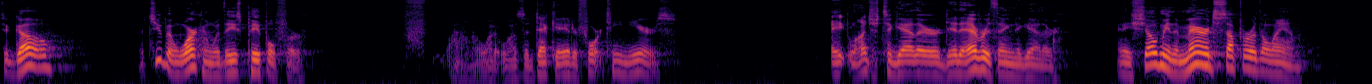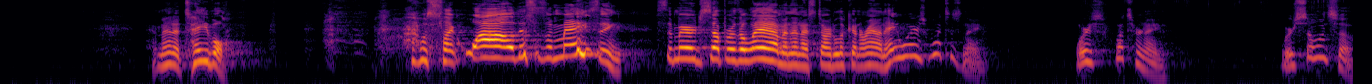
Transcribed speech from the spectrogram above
to go. But you've been working with these people for, I don't know what it was, a decade or 14 years. Ate lunch together, did everything together. And he showed me the marriage supper of the Lamb. I'm at a table I was like, wow, this is amazing. It's the marriage supper of the Lamb. And then I started looking around. Hey, where's what's his name? Where's what's her name? Where's so and so?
